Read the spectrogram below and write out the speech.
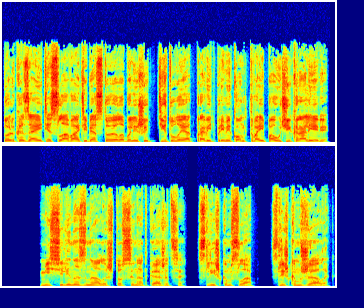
Только за эти слова тебя стоило бы лишить титула и отправить прямиком к твоей паучьей королеве!» Мисселина знала, что сын откажется. Слишком слаб, слишком жалок.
